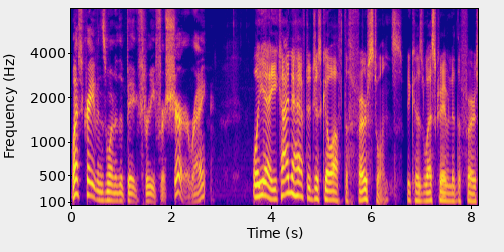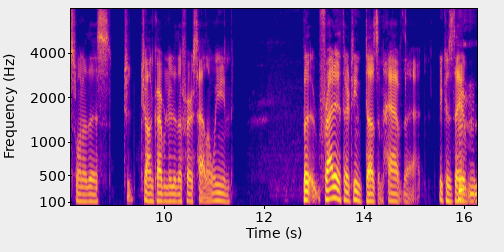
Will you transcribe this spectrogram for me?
Wes Craven's one of the big three for sure, right? Well, yeah, you kind of have to just go off the first ones because Wes Craven did the first one of this. John Carpenter did the first Halloween. But Friday the 13th doesn't have that because they Mm-mm.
